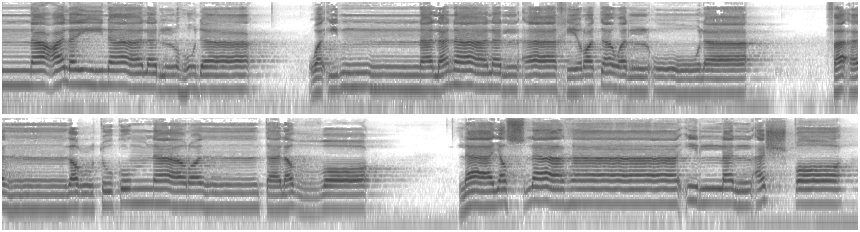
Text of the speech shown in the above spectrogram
علينا للهدى وان لنا للاخره والاولى فانذرتكم نارا تلظى لا يصلاها الا الاشقى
